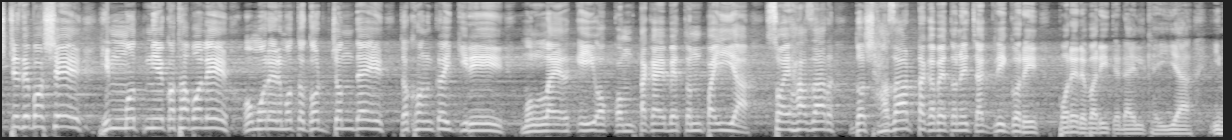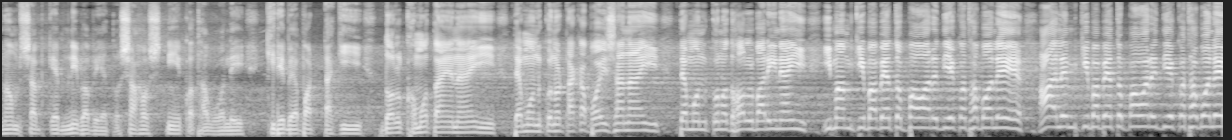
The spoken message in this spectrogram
স্টেজে বসে হিম্মত নিয়ে কথা বলে, ওমরের মতো গর্জন দেয়, তখন কই কিরে মোল্লায় এই কম টাকায় বেতন পাইয়া ছয় হাজার, দশ হাজার টাকা বেতনে চাকরি করে, পরের বাড়িতে ডাইল খাইয়া ইমাম সাহেব কেমনিভাবে এত সাহস নিয়ে কথা বলে? কিরে ব্যাপারটা কি? দল ক্ষমতায় নাই, তেমন কোনো টাকা পয়সা নাই, তেমন কোনো ধল বাড়ি নাই, ইমাম কীভাবে এত পাওয়ার দিয়ে কথা বলে? আলেম কীভাবে এত পাওয়ার দিয়ে কথা বলে?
